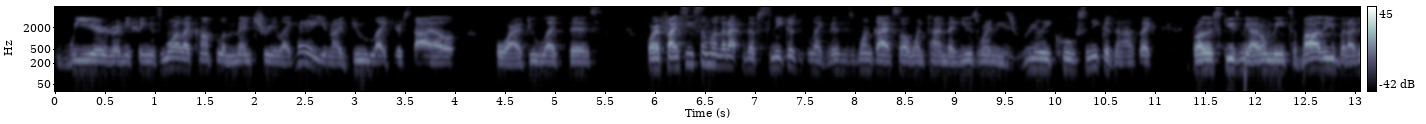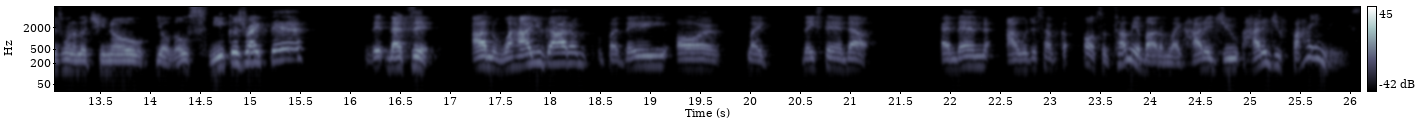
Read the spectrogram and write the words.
weird or anything. It's more like complimentary, like, hey, you know, I do like your style, or I do like this. Or if I see someone that I, the sneakers, like this is one guy I saw one time that he was wearing these really cool sneakers, and I was like, brother, excuse me, I don't mean to bother you, but I just want to let you know, yo, those sneakers right there, th- that's it. I don't know how you got them, but they are like they stand out. And then I would just have, oh, so tell me about them. Like, how did you how did you find these?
